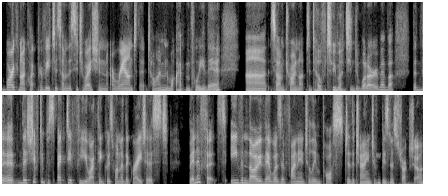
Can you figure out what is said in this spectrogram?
Warwick and I quite privy to some of the situation around that time and what happened for you there. Uh, so I'm trying not to delve too much into what I remember, but the the shift in perspective for you, I think, was one of the greatest benefits, even though there was a financial impost to the change of business structure.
